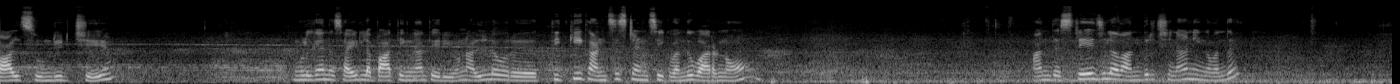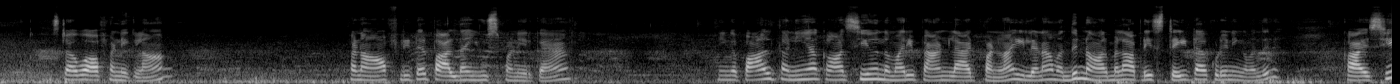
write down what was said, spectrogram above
பால் சுண்டிடுச்சு. உங்களுக்கே அந்த சைடில் பார்த்தீங்கன்னா தெரியும். நல்ல ஒரு திக்கி கன்சிஸ்டன்சிக்கு வந்து வரணும். அந்த ஸ்டேஜில் வந்துருச்சுன்னா நீங்கள் வந்து ஸ்டவ் ஆஃப் பண்ணிக்கலாம். இப்போ நான் ஆஃப் லிட்டர் பால் தான் யூஸ் பண்ணியிருக்கேன் நீங்கள் பால் தனியாக காய்ச்சியும் இந்த மாதிரி பேனில் ஆட் பண்ணலாம். இல்லைனா வந்து நார்மலாக அப்படியே ஸ்ட்ரெயிட்டாக கூட நீங்கள் வந்து காய்ச்சி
